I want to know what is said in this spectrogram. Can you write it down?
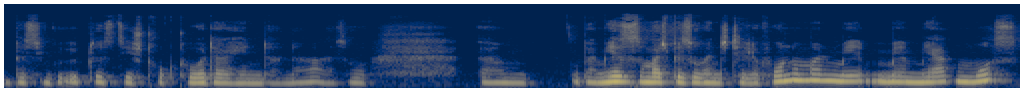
ein bisschen geübt ist, die Struktur dahinter. Ne? Also ähm, bei mir ist es zum Beispiel so, wenn ich Telefonnummern mir, mir merken muss,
